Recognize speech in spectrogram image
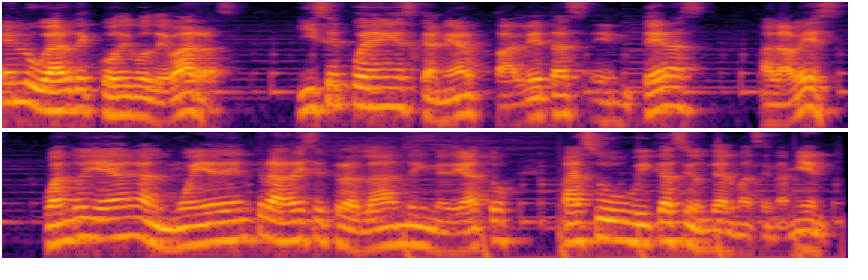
en lugar de código de barras y se pueden escanear paletas enteras a la vez. Cuando llegan al muelle de entrada y se trasladan de inmediato a su ubicación de almacenamiento.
